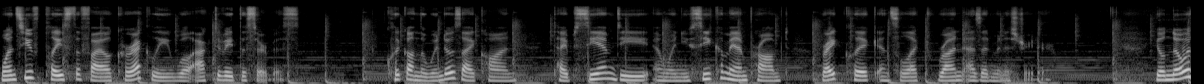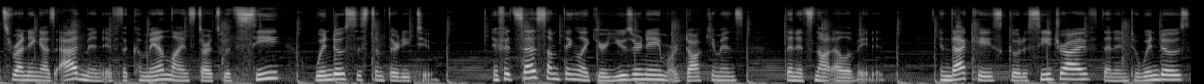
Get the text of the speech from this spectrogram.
Once you've placed the file correctly, we'll activate the service. Click on the Windows icon, type CMD, and when you see command prompt, right-click and select Run as Administrator. You'll know it's running as admin if the command line starts with C Windows System 32. If it says something like your username or documents, then it's not elevated. In that case, go to C drive, then into Windows,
